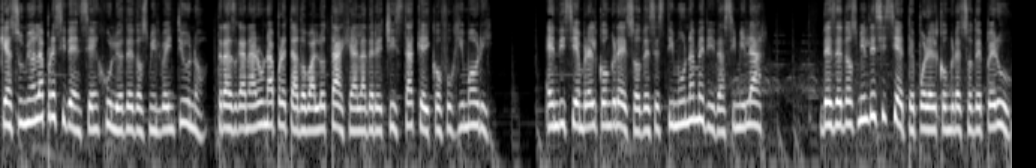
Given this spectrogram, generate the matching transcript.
que asumió la presidencia en julio de 2021, tras ganar un apretado balotaje a la derechista Keiko Fujimori. En diciembre el Congreso desestimó una medida similar, desde 2017 por el Congreso de Perú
